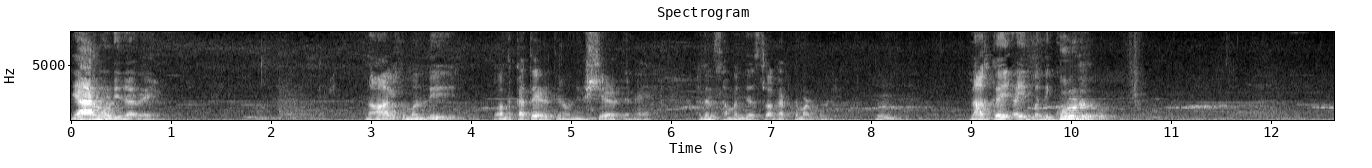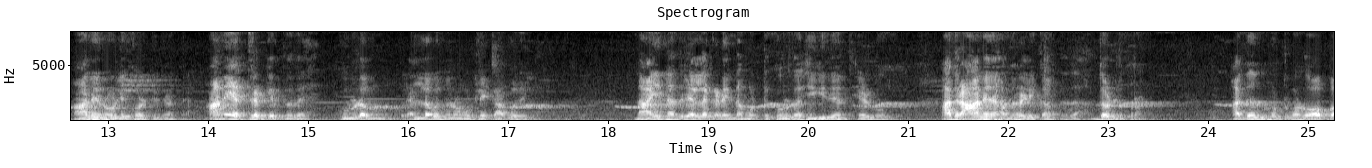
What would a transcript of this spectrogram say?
ಯಾರು ನೋಡಿದ್ದಾರೆ? ನಾಲ್ಕು ಮಂದಿ ಒಂದು ಕತೆ ಹೇಳ್ತೇನೆ ಒಂದು ವಿಷಯ ಹೇಳ್ತೇನೆ. ಅದನ್ನು ಸಮಂಜಸವಾಗಿ ಅರ್ಥ ಮಾಡ್ಕೊಳ್ಳಿ. ನಾಲ್ಕೈ ಐದು ಮಂದಿ ಕುರುಡರು ಆನೆ ನೋಡ್ಲಿಕ್ಕೆ ಹೊರಟಿದ್ರಂತೆ. ಆನೆ ಎತ್ತರಕ್ಕೆ ಇರ್ತದೆ. ಕುರುಡ ಎಲ್ಲವನ್ನೂ ಮುಟ್ಲಿಕ್ಕೆ ಆಗೋದಿಲ್ಲ. ನಾಯಿನಾದರೆ ಎಲ್ಲ ಕಡೆಯಿಂದ ಮುಟ್ಟಿ ಕುರುಡ ಹೀಗಿದೆ ಅಂತ ಹೇಳ್ಬೋದು. ಆದರೆ ಆನೆ ಅವ್ನು ಹೇಳಲಿಕ್ಕಾಗ್ತದ ದೊಡ್ಡ ಪ್ರಾಣಿ. ಅದನ್ನು ಮುಟ್ಕೊಂಡು ಒಬ್ಬ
